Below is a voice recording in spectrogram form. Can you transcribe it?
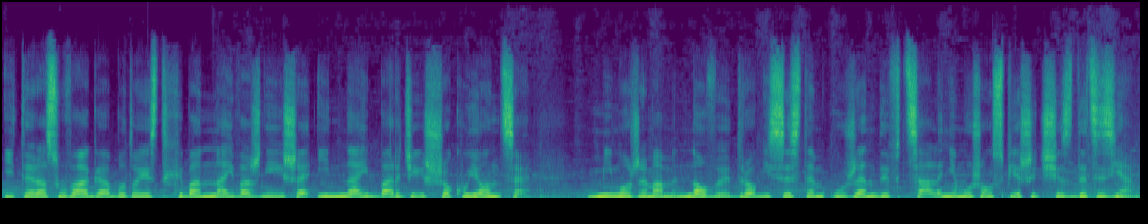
I teraz uwaga, bo to jest chyba najważniejsze i najbardziej szokujące. Mimo, że mamy nowy, drogi system, urzędy wcale nie muszą spieszyć się z decyzjami.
